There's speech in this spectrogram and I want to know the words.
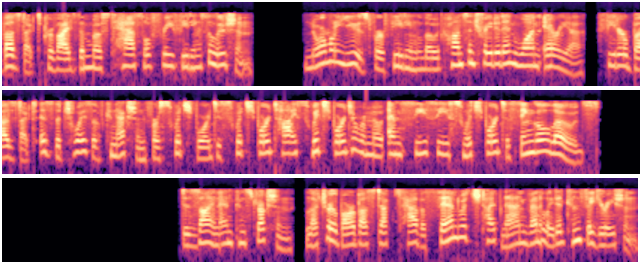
BusDuct provides the most hassle-free feeding solution. Normally used for feeding load concentrated in one area, feeder bus duct is the choice of connection for switchboard to switchboard tie switchboard to remote and CC switchboard to single loads. Design and construction Electrobar bus ducts have a sandwich-type non-ventilated configuration.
